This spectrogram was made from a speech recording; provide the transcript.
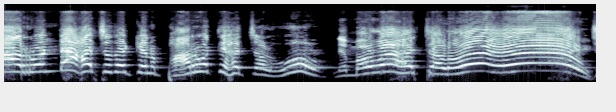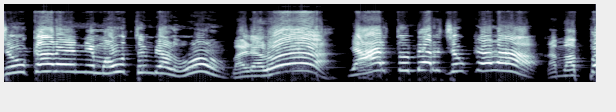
ಆ ರುಂಡ ಹಚ್ಚದಕ್ಕೇನು ಪಾರ್ವತಿ ಹಚ್ಚಾಳು? ನಿಮ್ಮವ್ವ ಹಚ್ಚಾಳು? ಜೀವಕಾಳ ನಿಮ್ಮ ಅವು ತುಂಬ್ಯಾಳು? ಮಾಡ್ಯಾಳು? ಯಾರ್ ತುಂಬ್ಯಾರ ಜೀವಕಾಳ ನಮ್ಮಪ್ಪ.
